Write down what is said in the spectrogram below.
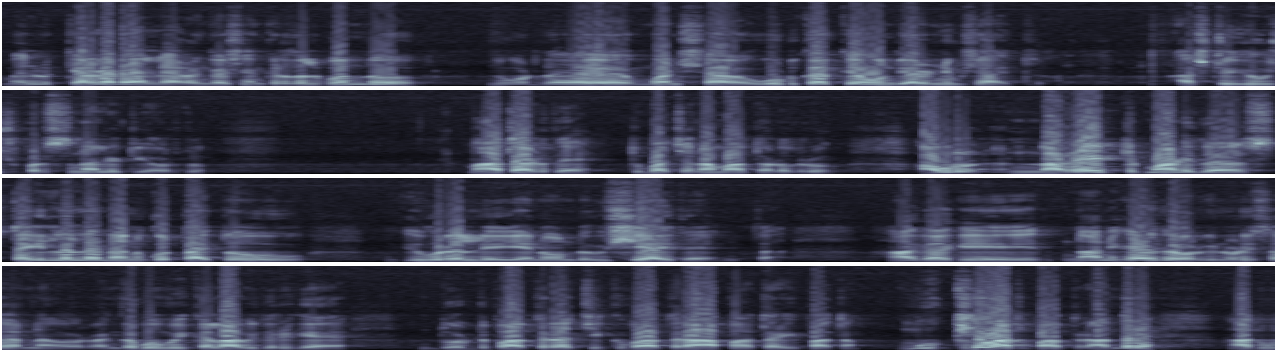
ಆಮೇಲೆ ಕೆಳಗಡೆ ಅಲ್ಲೇ ರಂಗಶಂಕರದಲ್ಲಿ ಬಂದು ನೋಡಿದೆ ಮನುಷ್ಯ ಹುಡ್ಕಕ್ಕೆ ಒಂದು ಎರಡು ನಿಮಿಷ ಆಯಿತು. ಅಷ್ಟು ಹ್ಯೂಜ್ ಪರ್ಸನಾಲಿಟಿ ಅವ್ರದ್ದು ಮಾತಾಡಿದೆ, ತುಂಬ ಚೆನ್ನಾಗಿ ಮಾತಾಡಿದ್ರು. ಅವರು ನರೇಟ್ ಮಾಡಿದ ಸ್ಟೈಲಲ್ಲೇ ನನಗೆ ಗೊತ್ತಾಯಿತು ಇವರಲ್ಲಿ ಏನೋ ಒಂದು ವಿಷಯ ಇದೆ ಅಂತ. ಹಾಗಾಗಿ ನಾನು ಹೇಳಿದೆ ಅವ್ರಿಗೆ, ನೋಡಿ ಸರ್, ನಾವು ರಂಗಭೂಮಿ ಕಲಾವಿದರಿಗೆ ದೊಡ್ಡ ಪಾತ್ರ, ಚಿಕ್ಕ ಪಾತ್ರ, ಆ ಪಾತ್ರ, ಈ ಪಾತ್ರ. ಮುಖ್ಯವಾದ ಪಾತ್ರ. ಅಂದರೆ ಅದು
